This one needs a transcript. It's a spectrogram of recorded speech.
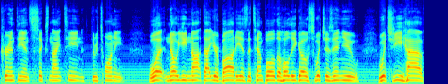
Corinthians 6 19 through 20. What know ye not that your body is the temple of the Holy Ghost which is in you, which ye have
